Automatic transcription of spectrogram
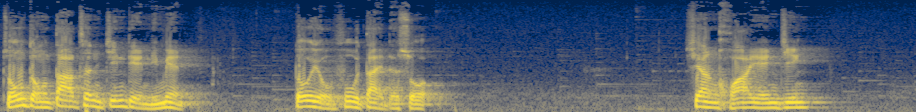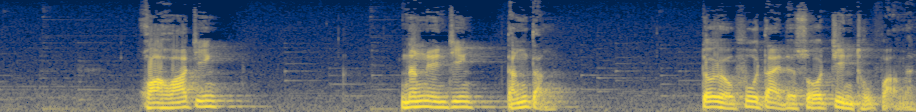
种种大乘经典里面都有附带的说，像《华严经》《法华经》《能严经》等等，都有附带的说净土法门。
